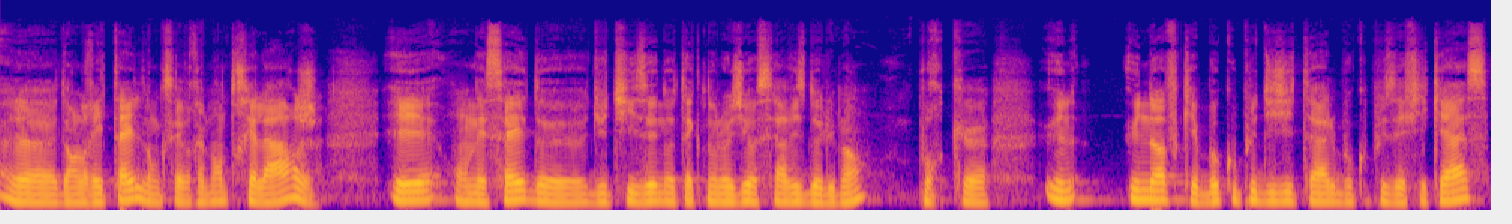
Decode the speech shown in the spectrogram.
euh, dans le retail. Donc, c'est vraiment très large. Et on essaye d'utiliser nos technologies au service de l'humain pour que une, une offre qui est beaucoup plus digitale, beaucoup plus efficace,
